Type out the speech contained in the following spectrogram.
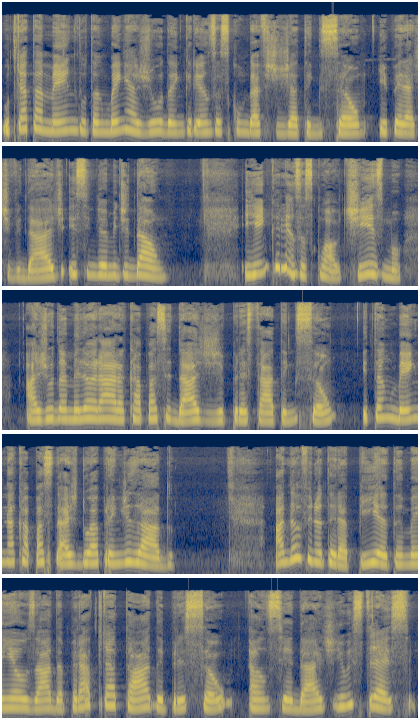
O tratamento também ajuda em crianças com déficit de atenção, hiperatividade e síndrome de Down. E em crianças com autismo, ajuda a melhorar a capacidade de prestar atenção e também na capacidade do aprendizado. A delfinoterapia também é usada para tratar a depressão, a ansiedade e o estresse.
